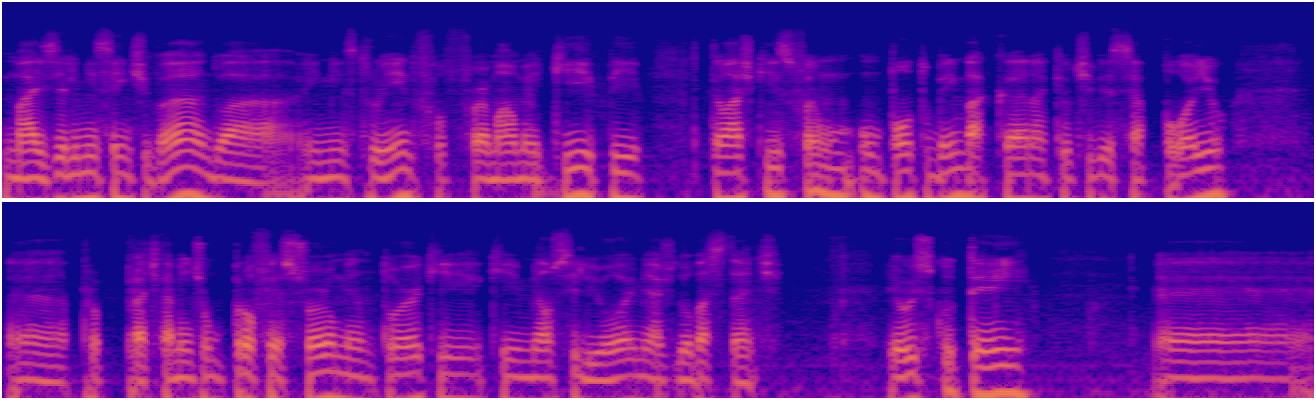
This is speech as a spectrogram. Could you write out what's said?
mas ele me incentivando, a, e me instruindo, formar uma equipe. Então acho que isso foi um, um ponto bem bacana que eu tive esse apoio é, praticamente um professor, um mentor que, que me auxiliou e me ajudou bastante. Eu escutei é,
